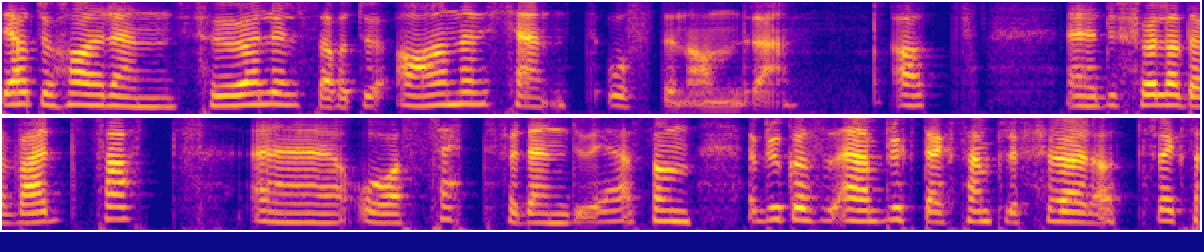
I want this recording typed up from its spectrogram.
Det at du har en følelse av at du er anerkjent hos den andre at eh, du føler deg verdsatt eh, og sett for den du er. Som jeg, bruker, jeg brukte eksempelet før at f.eks.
